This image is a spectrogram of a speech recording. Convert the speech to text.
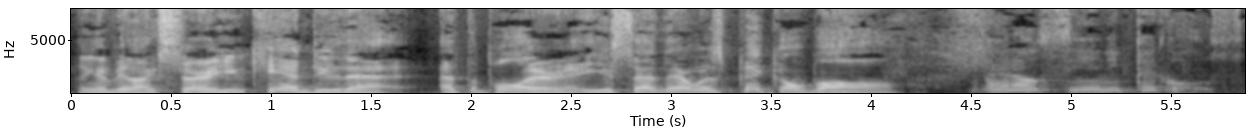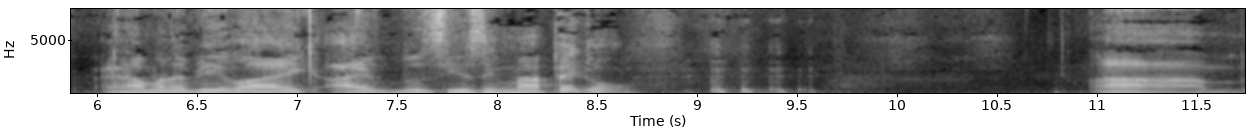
They're going to be like, sir, you can't do that at the pool area. You said there was pickleball. I don't see any pickles. And I'm going to be like, I was using my pickle. um,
